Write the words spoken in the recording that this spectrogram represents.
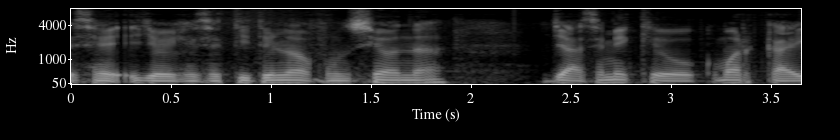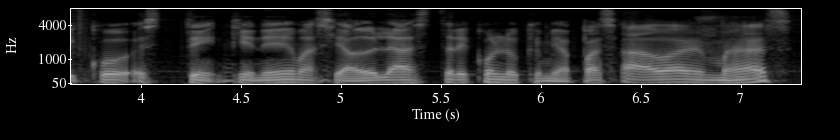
ese- yo dije, ese título no funciona, ya se me quedó como arcaico, este, tiene demasiado lastre con lo que me ha pasado además.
